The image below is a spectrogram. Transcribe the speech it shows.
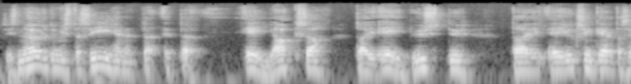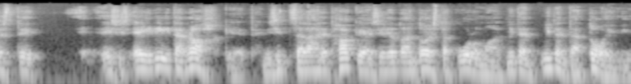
Siis nöyrtymistä siihen, että, että ei jaksa tai ei pysty tai ei yksinkertaisesti, ei, siis ei riitä rahkeet. Niin sitten sä lähdet hakemaan siihen jotain toista kulmaa, että miten, miten tämä toimii,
